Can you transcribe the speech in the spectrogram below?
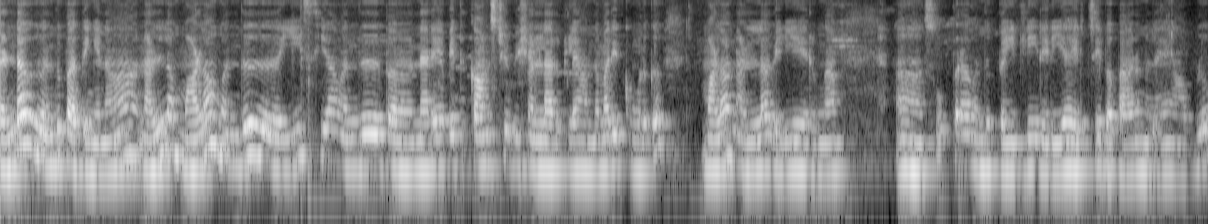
ரெண்டாவது வந்து பார்த்தீங்கன்னா நல்ல மலம் வந்து ஈஸியாக வந்து இப்போ நிறைய பேர்த்துக்கு கான்ஸ்டிபியூஷன்லாம் இருக்குல்ல அந்த மாதிரி இருக்கவங்களுக்கு மலம் நல்லா வெளியேறுங்க. சூப்பராக வந்து இப்போ இட்லி ரெடி ஆயிடுச்சு இப்போ பாருங்களேன் அவ்வளோ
